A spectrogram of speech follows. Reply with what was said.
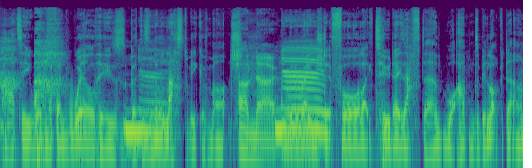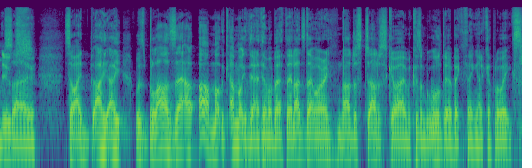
party with my friend Will, whose birthday's in the last week of March. Oh no. and we'd arranged it for like two days after what happened to be lockdown. Oops. So, so I, I, I was blasé. Oh, I'm not, I'm not going to do anything on my birthday, lads. Don't worry. I'll just, I'll just go home because we'll do a big thing in a couple of weeks.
